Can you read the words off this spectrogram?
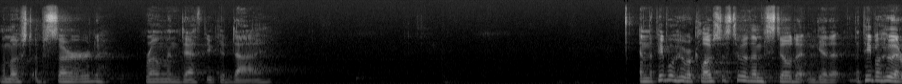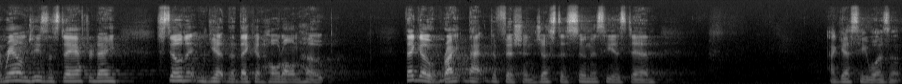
the most absurd Roman death you could die. And the people who were closest to them still didn't get it. The people who had around Jesus day after day still didn't get that they could hold on hope. They go right back to fishing just as soon as he is dead I guess he wasn't.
